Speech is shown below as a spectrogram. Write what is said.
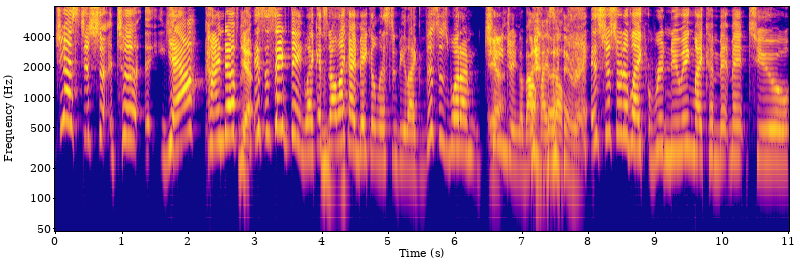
just, just to, yeah, kind of. Yeah. It's the same thing. Like, it's not like I make a list and be like, this is what I'm changing about myself. Right. It's just sort of like renewing my commitment to,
